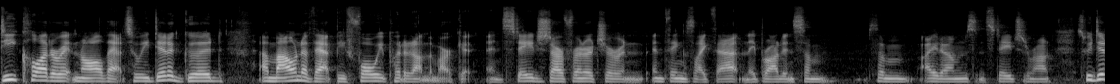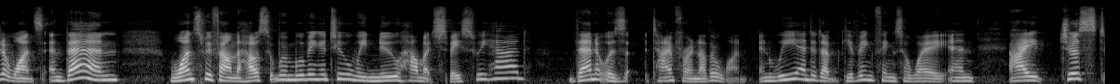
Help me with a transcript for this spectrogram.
declutter it and all that. So we did a good amount of that before we put it on the market and staged our furniture and, and things like that. And they brought in some some items and staged it around. So we did it once. And then once we found the house that we're moving into and we knew how much space we had, then it was time for another one. And we ended up giving things away. And I just,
